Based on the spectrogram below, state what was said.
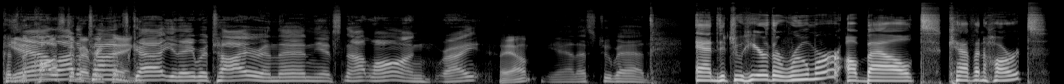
because Yeah, the cost a lot of of, times, everything. guy, you- they retire and then it's not long, right? yeah. Yeah, that's too bad. And did you hear the rumor about Kevin Hart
